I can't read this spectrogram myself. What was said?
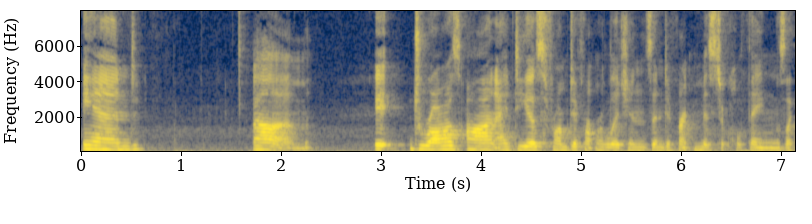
and um, it draws on ideas from different religions and different mystical things like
